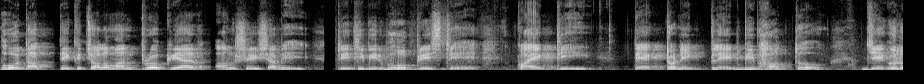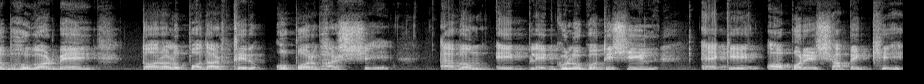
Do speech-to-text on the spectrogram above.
ভূতাত্ত্বিক চলমান প্রক্রিয়ার অংশ হিসাবে পৃথিবীর ভূপৃষ্ঠে কয়েকটি টেকটনিক প্লেট বিভক্ত, যেগুলো ভূগর্ভে তরল পদার্থের ওপর ভাসছে এবং এই প্লেটগুলো গতিশীল, একে অপরের সাপেক্ষে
